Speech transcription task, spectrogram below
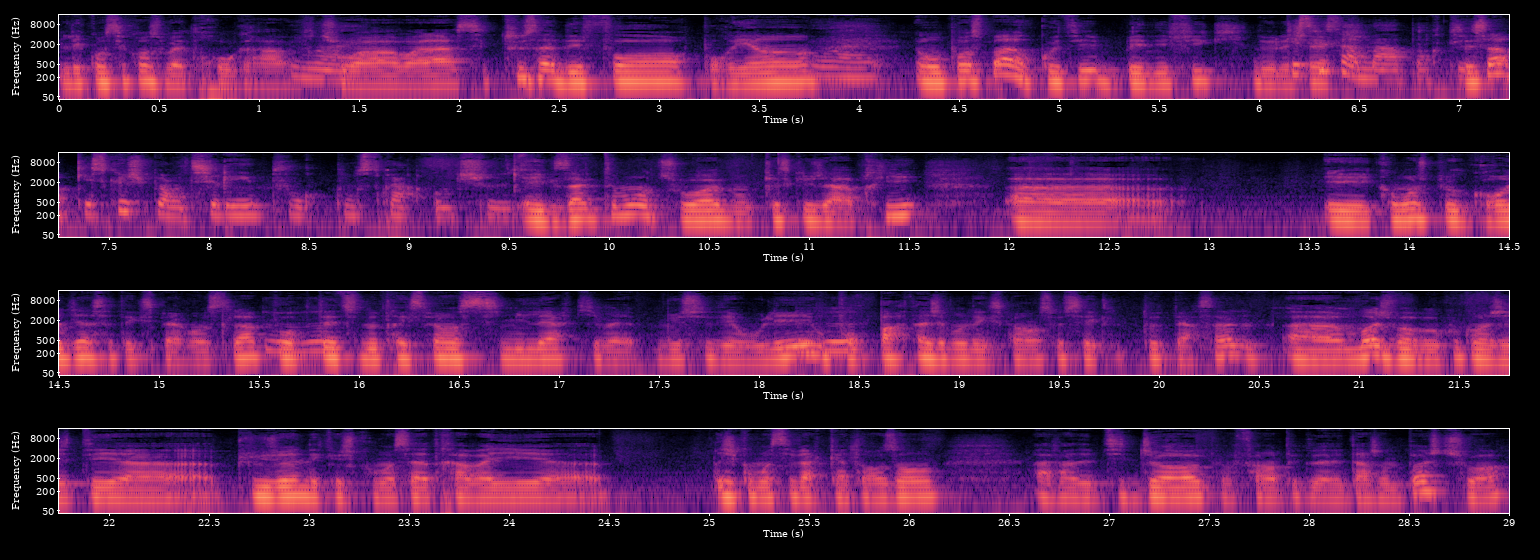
les conséquences vont être trop graves Ouais. tu vois voilà c'est tout ça d'efforts pour rien Ouais. et on pense pas au côté bénéfique de Qu'est-ce que l'échec ça m'a apporté? C'est ça. Qu'est-ce que je peux en tirer pour construire autre chose? Exactement, tu vois. Donc, qu'est-ce que j'ai appris? Euh, et comment je peux grandir cette expérience-là pour Mhm. peut-être une autre expérience similaire qui va mieux se dérouler Mhm. ou pour partager mon expérience aussi avec d'autres personnes. Euh, moi, je vois beaucoup quand j'étais euh, plus jeune et que je commençais à travailler. euh, j'ai commencé vers 14 ans à faire des petits jobs, pour faire un peu d'argent de poche, tu vois.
